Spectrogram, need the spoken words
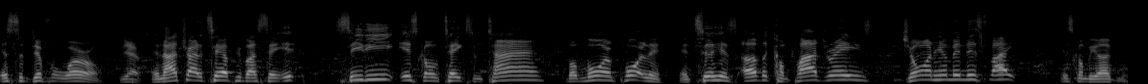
it's a different world. Yes. And I try to tell people, I say, it, CeeDee, it's going to take some time, but more importantly, until his other compadres join him in this fight, it's going to be ugly.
